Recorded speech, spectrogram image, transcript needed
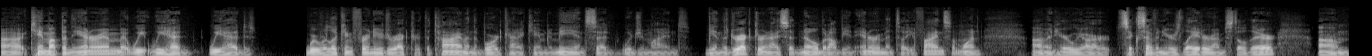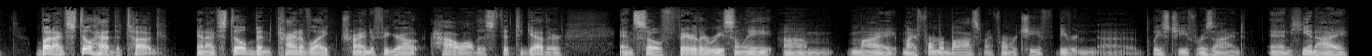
uh, came up in the interim. But we we had we had we were looking for a new director at the time, and the board kind of came to me and said, "Would you mind being the director?" And I said, "No, but I'll be an interim until you find someone." Um, and here we are, six seven years later. I'm still there, um, but I've still had the tug, and I've still been kind of like trying to figure out how all this fit together. And so, fairly recently, um, my my former boss, my former chief, Beaverton uh, police chief, resigned, and he and I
